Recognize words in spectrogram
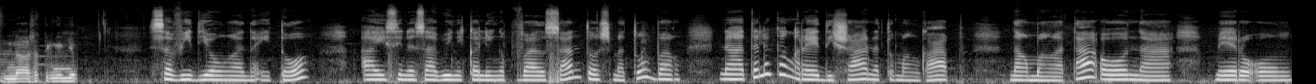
Na sa tingin niyo Sa video nga na ito ay sinasabi ni Kalingap Val Santos Matubang na talagang ready siya na tumanggap ng mga tao na merong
